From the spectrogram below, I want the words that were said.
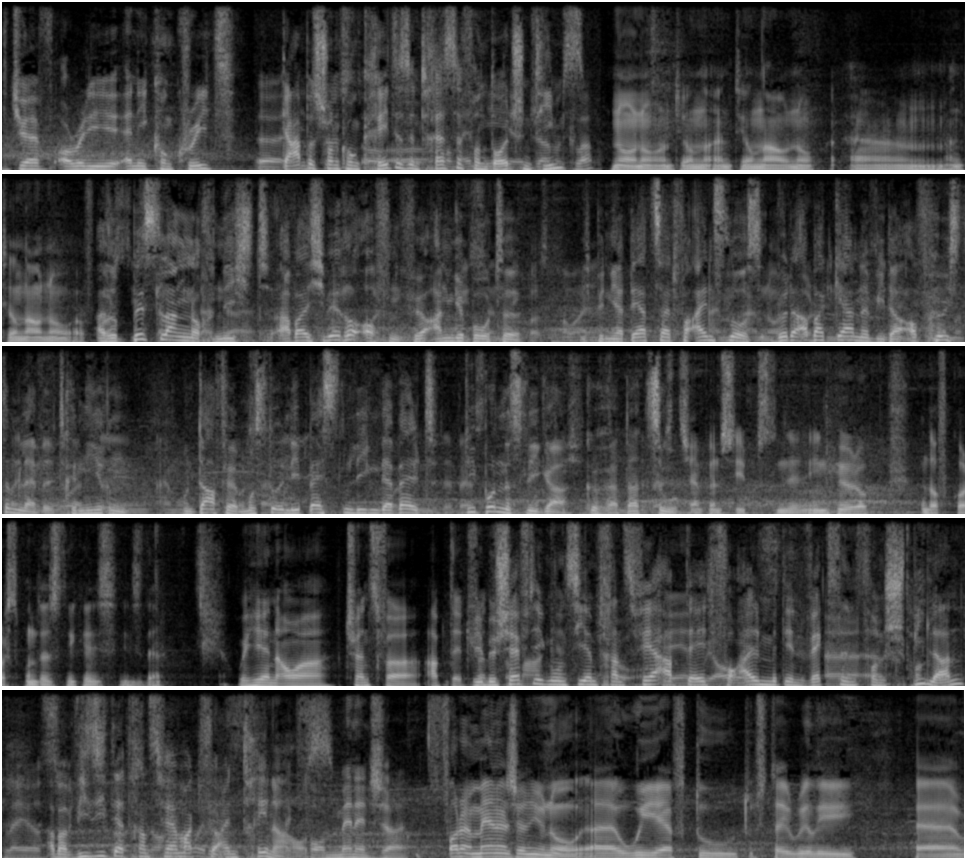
Gab es schon konkretes Interesse von deutschen Teams? No, no, until, until now, no. Um, until now, no. Also bislang noch nicht, aber ich wäre offen für Angebote. Ich bin ja derzeit vereinslos, würde aber gerne wieder auf höchstem Level trainieren. Und dafür musst du in die besten Ligen der Welt. Die Bundesliga gehört dazu. Championships in Europe and of course Bundesliga is there. Wir beschäftigen uns hier im Transfer-Update vor allem mit den Wechseln uh, von Spielern. Aber wie sieht der Transfermarkt für einen Trainer aus? For a manager, you know, uh, we have to, to stay really Wir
